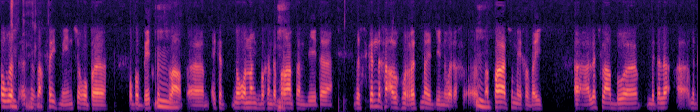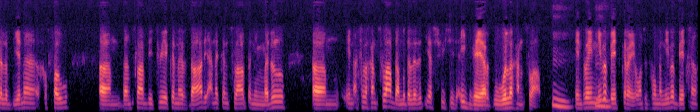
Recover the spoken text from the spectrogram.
ouers okay. is as daar vyf mense op 'n op 'n bed moet mm. slaap. Ehm uh, ek het nou onlangs begin te praat van weet 'n wiskundige algoritme het jy nodig. 'n uh, mm. Paar het vir my gewys uh hulle slaap bo met hulle uh, met hulle bene gevou ehm um, dan slaap die twee kinders daar, die ander kind slaap in die middel. Ehm um, en as hulle gaan slaap, dan moet hulle dit eers fisies uitwerk hoe hulle gaan slaap. Mm. En toe hy 'n Mm. nuwe bed kry, ons het vir hom 'n nuwe bed gaan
